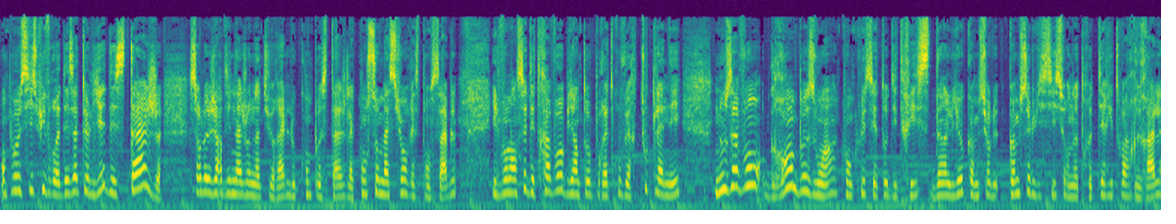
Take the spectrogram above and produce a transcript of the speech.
On peut aussi suivre des ateliers, des stages sur le jardinage au naturel, le compostage, la consommation responsable. Ils vont lancer des travaux bientôt pour être ouverts toute l'année. Nous avons grand besoin, conclut cette auditrice, d'un lieu comme, celui-ci sur notre territoire rural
